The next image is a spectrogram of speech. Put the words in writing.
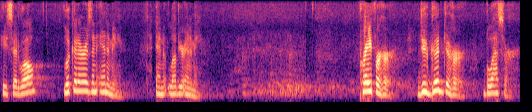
He said, Well, look at her as an enemy and love your enemy. Pray for her. Do good to her. Bless her.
